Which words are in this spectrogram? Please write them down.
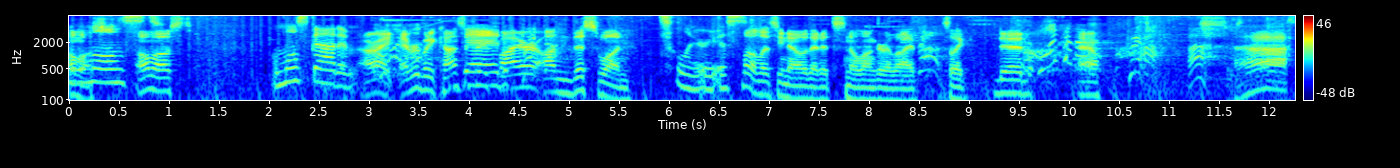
Almost. Almost. Almost. Almost got him. Alright, everybody concentrate Dead. fire on this one. It's hilarious. Well, it lets you know that it's no longer alive. It's like, dead. Ow. Ah!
